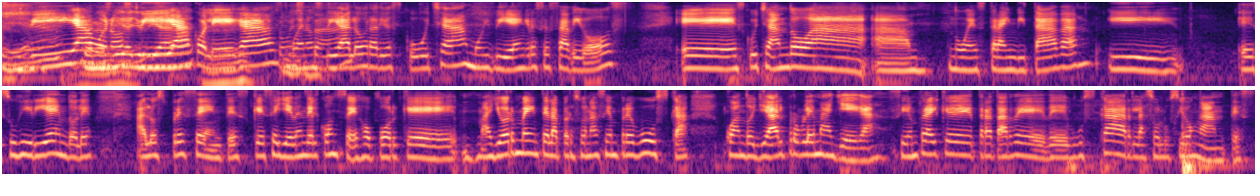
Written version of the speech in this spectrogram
días, Buenos buenos días, colegas. ¿Cómo Buenos están? días, los Radio Escucha. Muy bien, gracias a Dios. Eh, escuchando a, a nuestra invitada y eh, sugiriéndole a los presentes que se lleven del consejo porque mayormente la persona siempre busca cuando ya el problema llega. Siempre hay que tratar de, de buscar la solución antes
